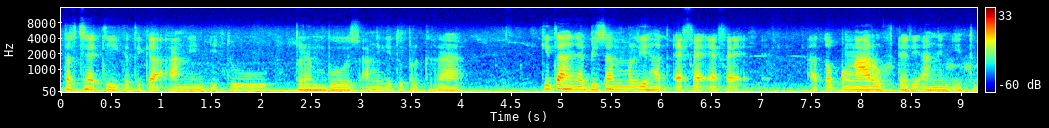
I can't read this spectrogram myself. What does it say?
terjadi ketika angin itu berembus angin itu bergerak. Kita hanya bisa melihat efek-efek atau pengaruh dari angin itu.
